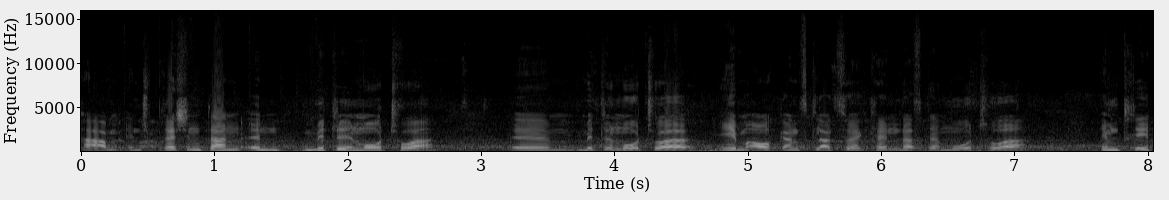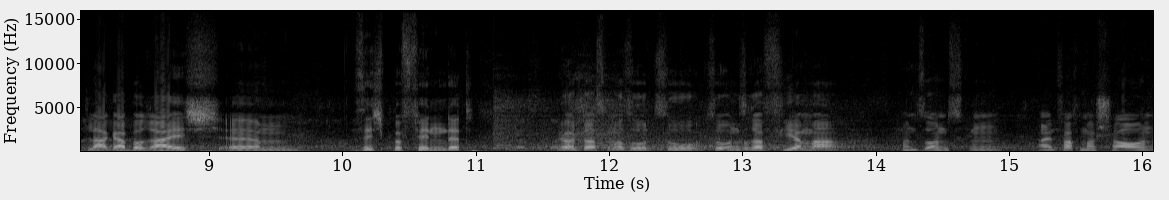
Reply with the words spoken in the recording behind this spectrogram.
haben entsprechend dann einen Mittelmotor. Ähm, Mittelmotor eben auch ganz klar zu erkennen, dass der Motor im Tretlagerbereich ähm, sich befindet ja, das mal so zu, zu unserer Firma. Ansonsten einfach mal schauen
